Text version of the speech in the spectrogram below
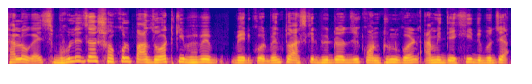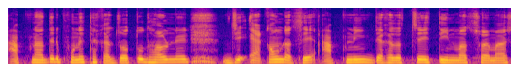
হ্যালো গাইস, ভুলে যাওয়া সকল পাসওয়ার্ড কীভাবে বের করবেন? তো আজকের ভিডিও যদি কন্টিনিউ করেন, আমি দেখিয়ে দেবো যে আপনাদের ফোনে থাকা যত ধরনের যে অ্যাকাউন্ট আছে, আপনি দেখা যাচ্ছে তিন মাস, ছয় মাস,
